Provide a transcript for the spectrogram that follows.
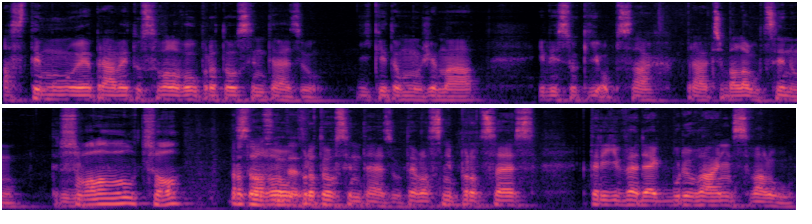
a stimuluje právě tu svalovou protosyntézu. Díky tomu, že má i vysoký obsah právě třeba laucinu. Který... Svalovou co? Svalovou protosyntézu. To je vlastně proces, který vede k budování svalů.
